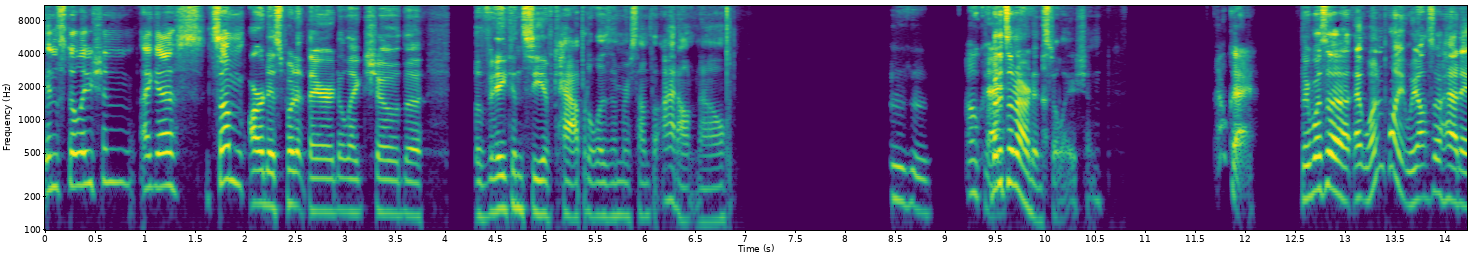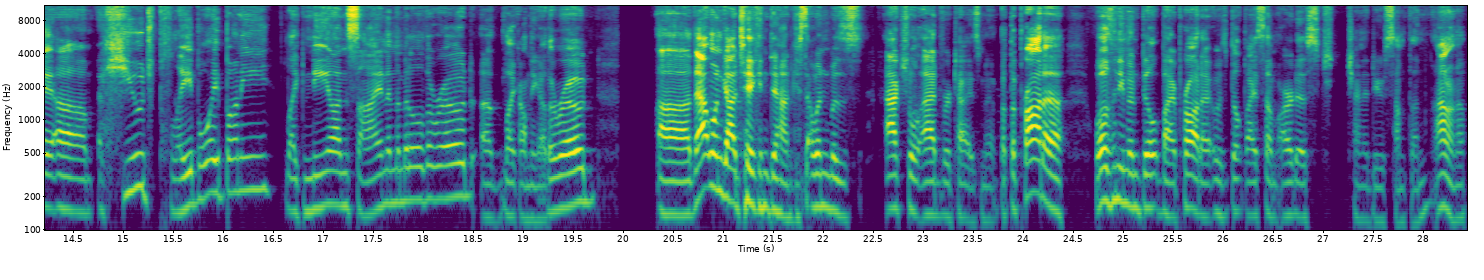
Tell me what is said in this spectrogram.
installation, I guess. Some artist put it there to like show the the vacancy of capitalism or something. I don't know. hmm Okay. But it's an art installation. okay. There was a at one point we also had a um a huge Playboy bunny like neon sign in the middle of the road, uh, like on the other road. Uh, that one got taken down because that one was actual advertisement. But the Prada wasn't even built by Prada; it was built by some artist trying to do something. I don't know.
